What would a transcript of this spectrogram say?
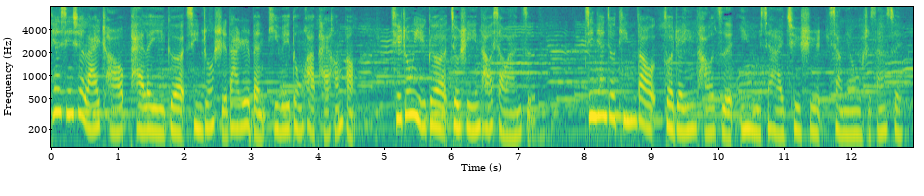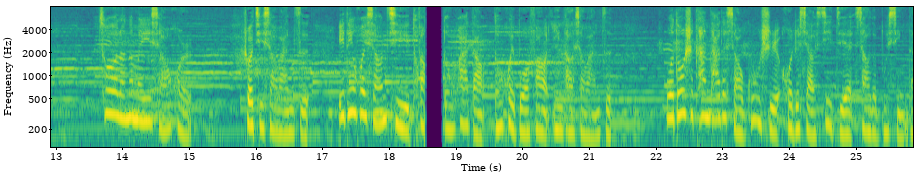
天心血来潮拍了一个心中十大日本 TV 动画排行榜，其中一个就是樱桃小丸子。今天就听到作者樱桃子因乳腺癌去世，享年五十三岁。错了那么一小会儿，说起小丸子，一定会想起动画档都会播放樱桃小丸子。我都是看他的小故事或者小细节笑得不行的，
